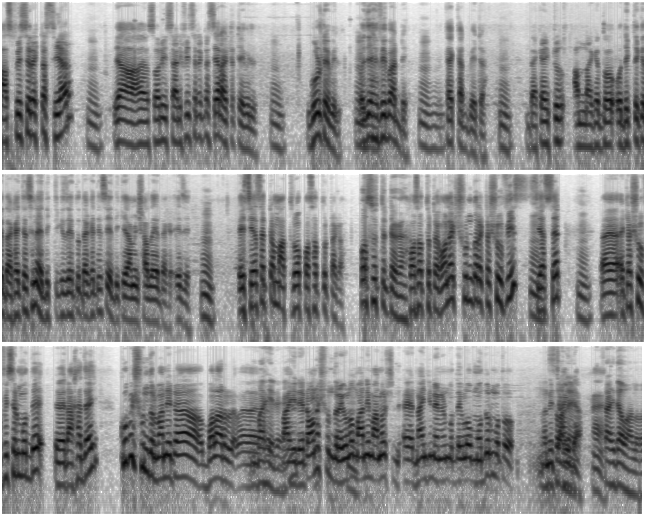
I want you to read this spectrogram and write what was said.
পাঁচ পিসের একটা চেয়ার হুম। সরি চারি পিসের একটা চেয়ার একটা টেবিল গোল টেবিল ওই যে হ্যাপি বার্থডে কেক কাটবে এটা। দেখা একটু আপনাকে তো ওদিক থেকে দেখাইতেছি না এদিক থেকে যেহেতু দেখাইতেছি এদিকে আমি সাজাই দেখা এই যে। এই চেয়ার সেটটা মাত্র পঁচাত্তর টাকা। পঁচাত্তর টাকা। পঁচাত্তর টাকা। অনেক সুন্দর একটা শোপিস চেয়ার সেট এটা শোপিসের মধ্যে রাখা যায়। খুবই সুন্দর মানে এটা বলার বাহিরে। বাহিরে। এটা অনেক সুন্দর। এগুলো মানে মানুষ নাইনটি নাইনের মধ্যে এগুলো মধুর মতো মানে চাহিদা। হ্যাঁ। চাহিদা ভালো।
